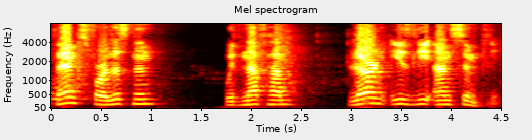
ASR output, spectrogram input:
Thanks for listening with Nafham. Learn easily and simply.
